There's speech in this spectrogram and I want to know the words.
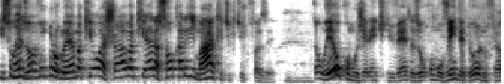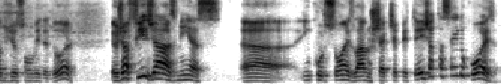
isso resolve um problema que eu achava que era só o cara de marketing que tinha que fazer. Então, eu, como gerente de vendas ou como vendedor, no final do dia eu sou um vendedor, eu já fiz já as minhas uh, incursões lá no chat GPT e já está saindo coisa.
